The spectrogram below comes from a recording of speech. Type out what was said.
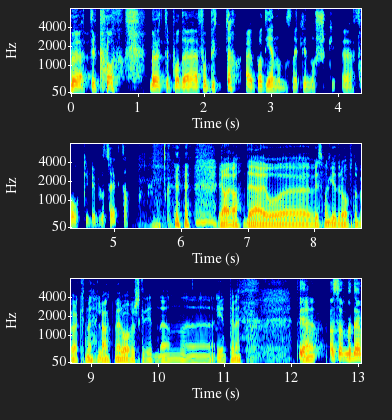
møte på, møte på det forbudte, er jo på et gjennomsnittlig norsk folkebibliotek, da. ja ja, det er jo, hvis man gidder å åpne bøkene, langt mer overskridende enn internett. Ja, altså, men det,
